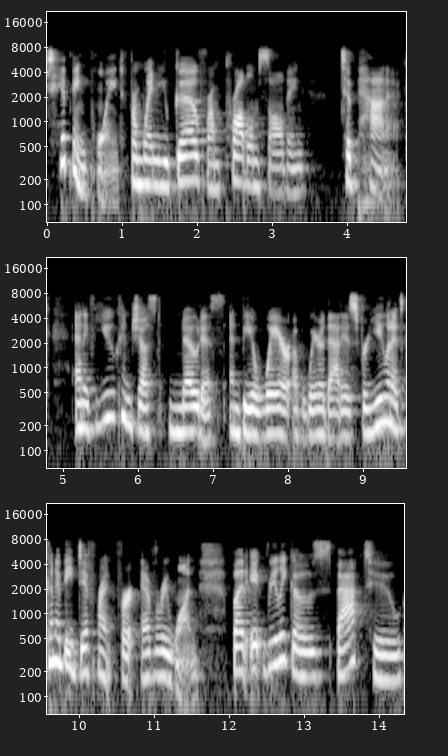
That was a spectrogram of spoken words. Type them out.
tipping point from when you go from problem solving to panic. And if you can just notice and be aware of where that is for you, and it's going to be different for everyone, but it really goes back to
